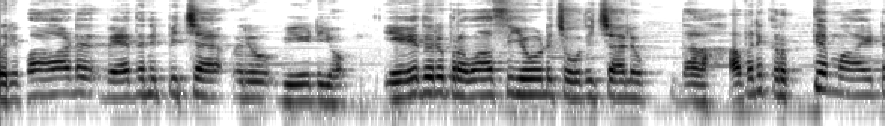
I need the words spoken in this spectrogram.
ഒരുപാട് വേദനിപ്പിച്ച ഒരു വീഡിയോ. ഏതൊരു പ്രവാസിയോട് ചോദിച്ചാലും ദാ അവന് കൃത്യമായിട്ട്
